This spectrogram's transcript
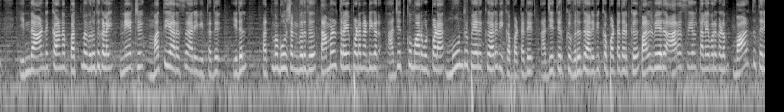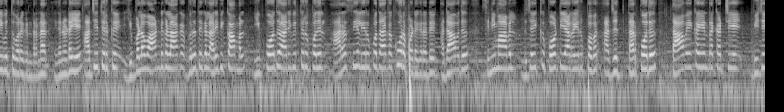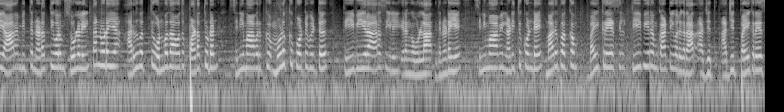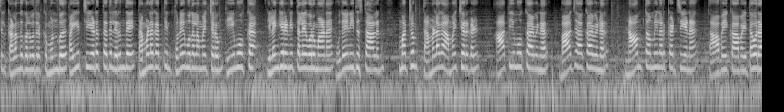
இந்த ஆண்டுக்கான பத்ம விருதுகளை நேற்று மத்திய அரசு அறிவித்தது. இதில் பத்மபூஷன் விருது தமிழ் திரைப்பட நடிகர் அஜித் குமார் உட்பட மூன்று பேருக்கு அறிவிக்கப்பட்டது. அஜித்திற்கு விருது அறிவிக்கப்பட்டதற்கு பல்வேறு அரசியல் தலைவர்களும் வாழ்த்து தெரிவித்து வருகின்றனர். இதனிடையே அஜித்திற்கு இவ்வளவு ஆண்டுகளாக விருதுகள் அறிவிக்காமல் இப்போது அறிவித்திருப்பதில் அரசியல் இருப்பதாக கூறப்படுகிறது. அதாவது சினிமாவில் விஜய்க்கு போட்டியாக இருப்பவர் அஜித். தற்போது தாவேக என்ற கட்சியை விஜய் ஆரம்பித்து நடத்தி வரும் சூழலில் தன்னுடைய அறுபத்து ஒன்பதாவது படத்துடன் சினிமாவிற்கு முழுக்கு போட்டுவிட்டு தீவிர அரசியலில் இறங்க உள்ளார் இதனிடையே சினிமாவில் நடித்துக்கொண்டே மறுபக்கம் பைக் ரேஸில் தீவிரம் காட்டி வருகிறார் அஜித். அஜித் பைக் ரேஸில் கலந்து கொள்வதற்கு முன்பு பயிற்சி எடுத்ததில் இருந்தே தமிழகத்தின் துணை முதலமைச்சரும் திமுக இளைஞரணி தலைவருமான உதயநிதி ஸ்டாலின் மற்றும் தமிழக அமைச்சர்கள் அதிமுகவினர் பாஜகவினர் நாம் தமிழர் கட்சி என தாவைக்காவை தவிர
